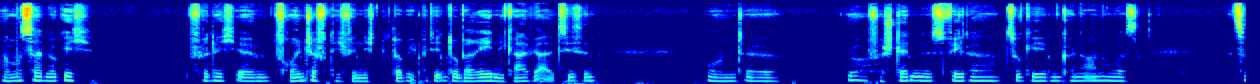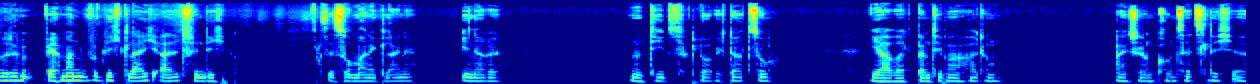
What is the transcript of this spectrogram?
man muss halt wirklich völlig ähm, freundschaftlich, finde ich, glaube ich, mit denen drüber reden, egal wie alt sie sind. Und äh, ja, Verständnis, Fehler zugeben, keine Ahnung was. Als würde, wäre man wirklich gleich alt, finde ich. Das ist so meine kleine innere Notiz, glaube ich, dazu. Ja, aber beim Thema Haltung, Einstellung grundsätzlich, äh,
